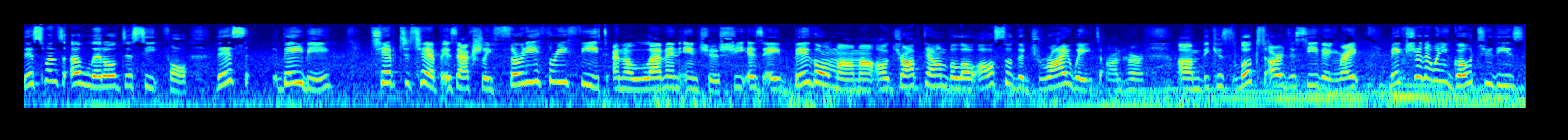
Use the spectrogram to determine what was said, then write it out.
This one's a little deceitful. This baby tip to tip is actually 33 feet and 11 inches. She is a big old mama. I'll drop down below also the dry weight on her um, because looks are deceiving, right? Make sure that when you go to these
